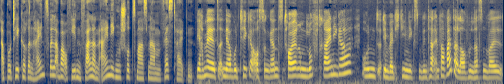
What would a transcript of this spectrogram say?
Apothekerin Heinz will aber auf jeden Fall an einigen Schutzmaßnahmen festhalten. Wir haben ja jetzt in der Apotheke auch so einen ganz teuren Luftreiniger und den werde ich die nächsten Winter einfach weiterlaufen lassen, weil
